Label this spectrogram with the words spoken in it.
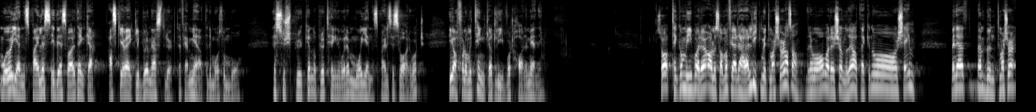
må jo gjenspeiles i det svaret, tenker jeg. Her skrev jeg egentlig bør, men jeg strøk det, for jeg mener at det må stå må. Ressursbruken og prioriteringene våre må gjenspeiles i svaret vårt. Iallfall om vi tenker at livet vårt har en mening. Så tenk om vi bare alle sammen For det her er like mye til meg sjøl. Altså. Dere må bare skjønne det, at det er ikke noe shame. Men jeg, en bønn til meg sjøl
